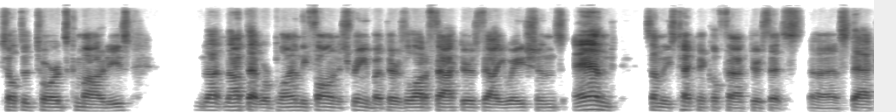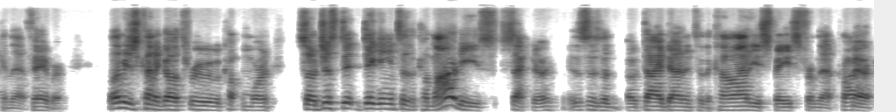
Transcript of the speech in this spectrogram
tilted towards commodities. Not not that we're blindly following the screen, but there's a lot of factors, valuations, and some of these technical factors that uh, stack in that favor. Let me just kind of go through a couple more. So just d- digging into the commodities sector, this is a, a, dive down into the commodity space from that prior,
